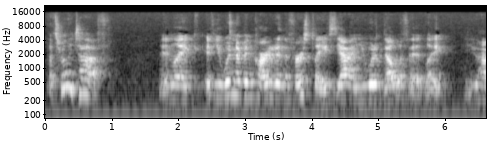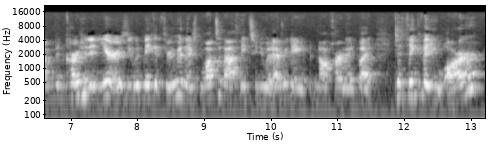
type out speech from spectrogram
that's really tough. And like, if you wouldn't have been carded in the first place, yeah, you would have dealt with it. Like, you haven't been carded in years, you would make it through. And there's lots of athletes who do it every day, not carded. But to think that you are,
